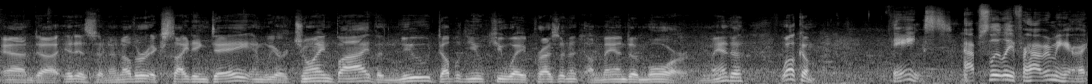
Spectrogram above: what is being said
And uh, it is an, another exciting day, and we are joined by the new WQA president, Amanda Moore. Amanda, welcome. Thanks. Absolutely for having me here.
